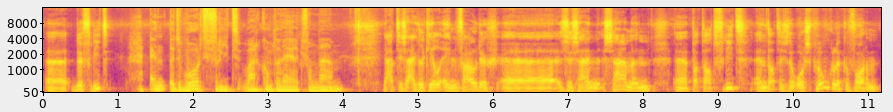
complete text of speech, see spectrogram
Eh, de friet. En het woord friet, waar komt dat eigenlijk vandaan? Ja, het is eigenlijk heel eenvoudig. Eh, ze zijn samen eh, patat friet. En dat is de oorspronkelijke vorm.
